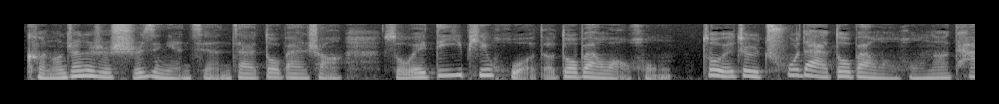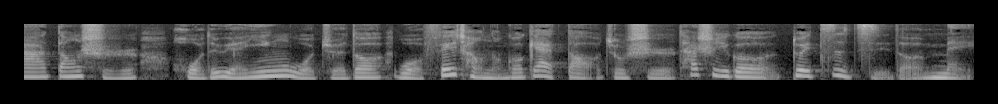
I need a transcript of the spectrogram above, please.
可能真的是十几年前在豆瓣上所谓第一批火的豆瓣网红。作为这个初代豆瓣网红呢，她当时火的原因，我觉得我非常能够 get 到，就是她是一个对自己的美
